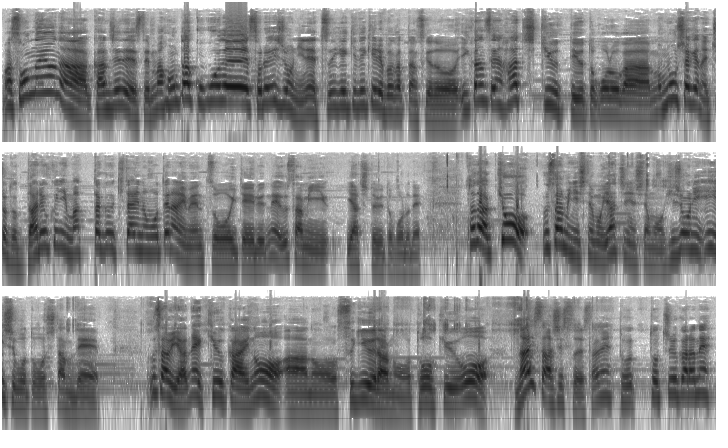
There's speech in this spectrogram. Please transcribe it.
まあそんなような感じでですね、まあ本当はここでそれ以上にね、追撃できればよかったんですけど、いかんせん8、9っていうところが、まあ申し訳ない、ちょっと打力に全く期待の持てないメンツを置いているね、宇佐美八千というところで。ただ今日、宇佐美にしても八千にしても非常にいい仕事をしたので、宇佐美はね、9回の、あの、杉浦の投球を、ナイスアシストでしたね。途中からね、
